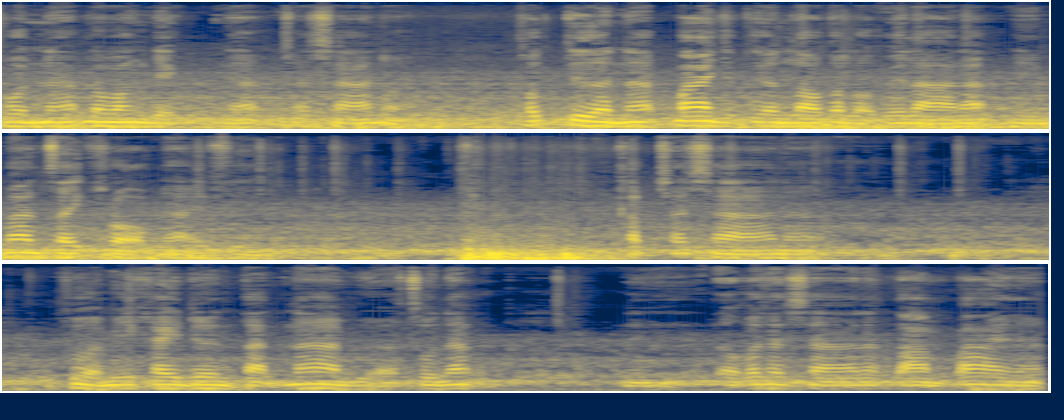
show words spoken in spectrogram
ชนนะครับ ระวังเด็กนะช้าๆหน่อยเขาเตือนนะ บ้านจะเตือนเราตลอดเวลานะนี่บ้านไซครอบนะไอ้สิขับ ช้าๆนะเผื่อมีใครเดินตัดหน้าเบื่อสุนัขเราก็ช้าๆนะตามป้ายนะ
